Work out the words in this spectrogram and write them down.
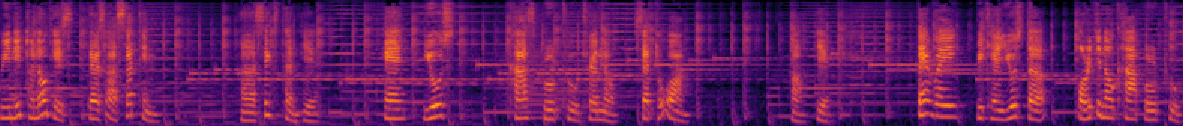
we need to notice there's a setting uh, 16 here and use car's Bluetooth channel set to on uh, here. That way we can use the original car Bluetooth.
